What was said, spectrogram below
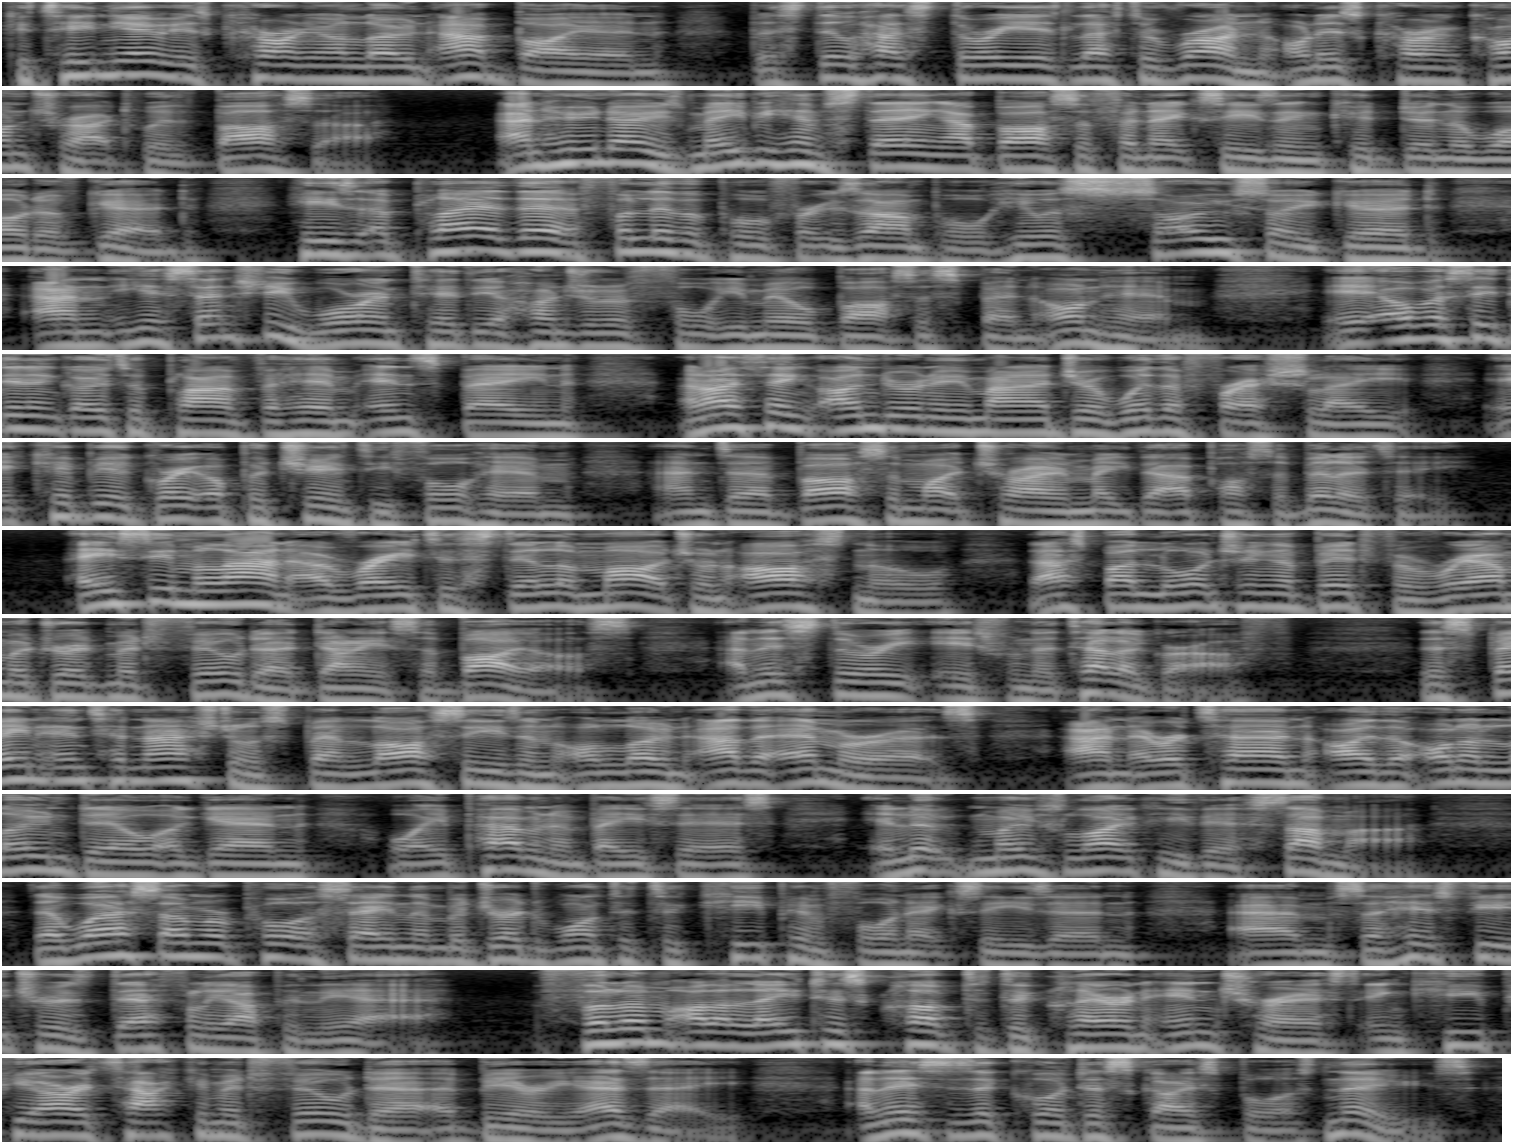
Coutinho is currently on loan at Bayern, but still has three years left to run on his current contract with Barca. And who knows, maybe him staying at Barca for next season could do in the world of good. He's a player that, for Liverpool for example, he was so, so good and he essentially warranted the 140 mil Barca spent on him. It obviously didn't go to plan for him in Spain, and I think under a new manager with a fresh slate, it could be a great opportunity for him, and uh, Barca might try and make that a possibility. AC Milan are ready to steal a march on Arsenal, that's by launching a bid for Real Madrid midfielder Dani Ceballos, and this story is from The Telegraph. The Spain international spent last season on loan at the Emirates, and a return either on a loan deal again or a permanent basis, it looked most likely this summer. There were some reports saying that Madrid wanted to keep him for next season, um, so his future is definitely up in the air. Fulham are the latest club to declare an interest in QPR attacking midfielder Eberechi Eze, and this is according to Sky Sports News.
